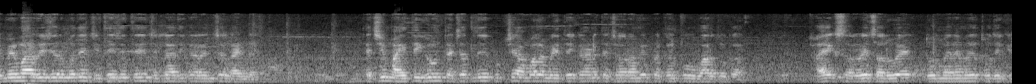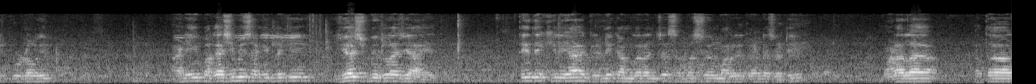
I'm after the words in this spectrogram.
एम एम आर रिजनमध्ये जिथे जिथे जिल्हाधिकाऱ्यांच्या लँड आहेत त्याची माहिती घेऊन त्याच्यातले कुठचे आम्हाला मिळते का आणि त्याच्यावर आम्ही प्रकल्प उभारतो का? हा एक सर्वे चालू आहे. दोन महिन्यामध्ये तो देखील पूर्ण होईल. आणि मगाशी मी सांगितलं की यश बिर्ला जे आहेत ते देखील ह्या गिरणी कामगारांच्या समस्येवर मार्ग काढण्यासाठी म्हाडाला आता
